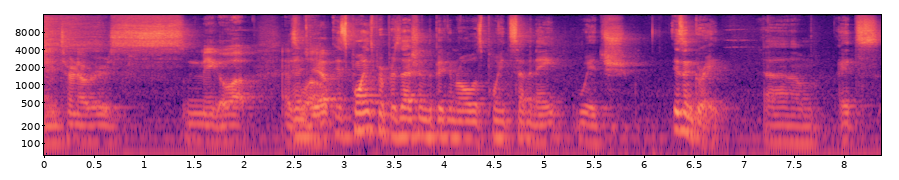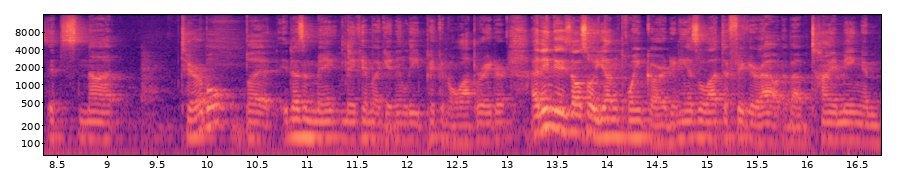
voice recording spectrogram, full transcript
and turnovers may go up as And well. His points per possession the pick and roll was .78, which isn't great. Um, it's it's not terrible, but it doesn't make make him like an elite pick and roll operator. I think he's also a young point guard, and he has a lot to figure out about timing and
